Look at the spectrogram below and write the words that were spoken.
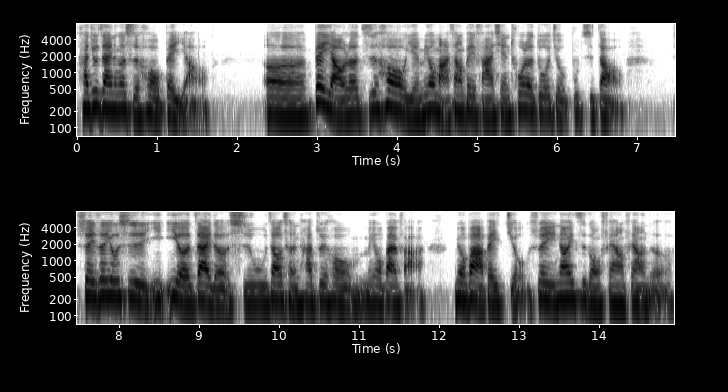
它就在那个时候被咬，呃，被咬了之后也没有马上被发现，拖了多久不知道，所以这又是一一而再的失误，造成它最后没有办法。没有办法被救，所以那位志工非常非常的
